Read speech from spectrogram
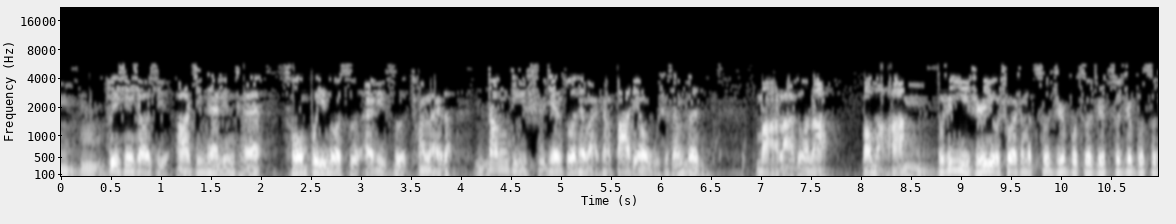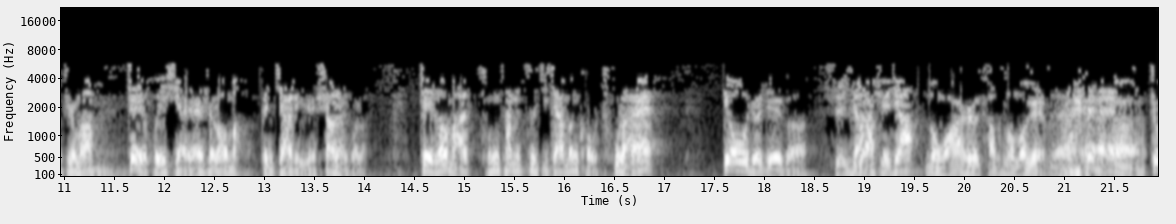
嗯嗯，最新消息啊，今天凌晨从布宜诺斯艾利斯传来的，当地时间昨天晚上八点五十三分，马拉多纳老马，不是一直又说什么辞职不辞职，辞职不辞职吗？这回显然是老马跟家里人商量过了，这老马从他们自己家门口出来。叼着这个雪茄，雪茄，弄我还是卡斯特罗给的。周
